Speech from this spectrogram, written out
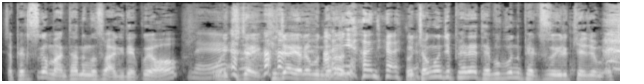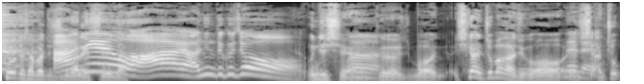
자, 백수가 많다는 것을 알게 됐고요. 네. 우리 기자, 기자 여러분들은. 아니, 아니, 아니. 그 정은지 팬의 대부분은 백수 이렇게 좀 키워드 잡아 주시기 아니에요. 바라겠습니다. 아, 아닌데, 그죠? 은지 씨, 어. 그, 뭐, 시간이 좁아 가지고. 네네. 시, 안 좁,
